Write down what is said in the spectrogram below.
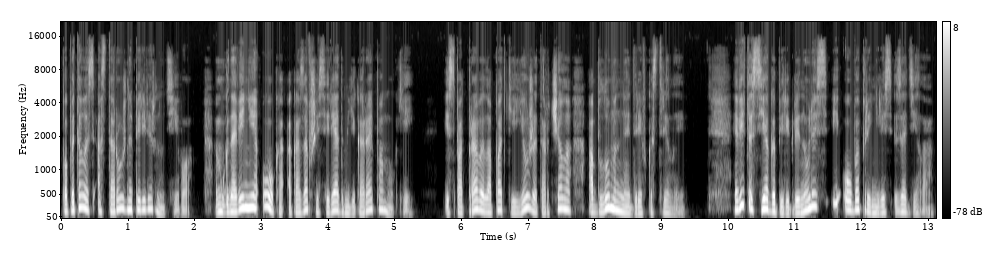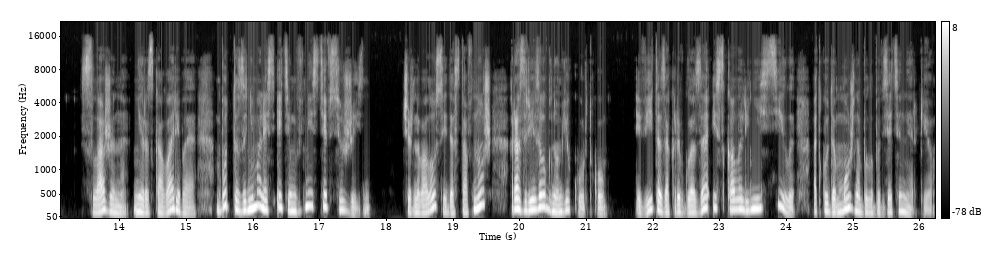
попыталась осторожно перевернуть его. В мгновение ока, оказавшийся рядом Егорай, помог ей. Из-под правой лопатки ежа торчала обломанная древко стрелы. Вита с Яго переглянулись и оба принялись за дело. Слаженно, не разговаривая, будто занимались этим вместе всю жизнь. Черноволосый, достав нож, разрезал гномью куртку. Вита, закрыв глаза, искала линии силы, откуда можно было бы взять энергию.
